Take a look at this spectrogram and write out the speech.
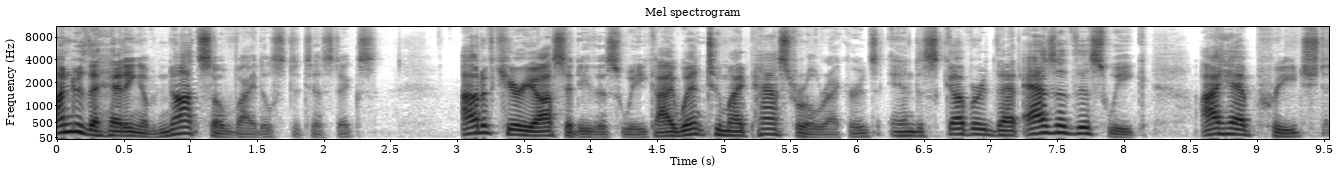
Under the heading of Not So Vital Statistics, out of curiosity this week, I went to my pastoral records and discovered that as of this week, I have preached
